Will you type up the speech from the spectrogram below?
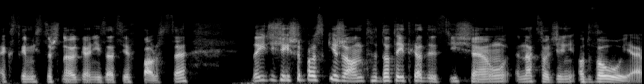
ekstremistyczne organizacje w Polsce. No i dzisiejszy polski rząd do tej tradycji się na co dzień odwołuje,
